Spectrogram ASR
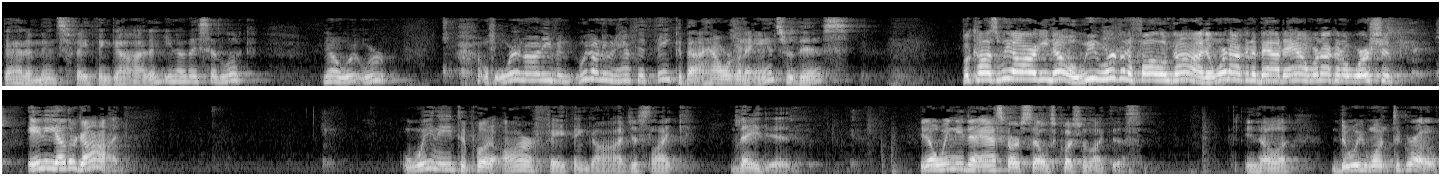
that immense faith in God. You know, they said, look, you know, we're, we're, we're not even, we don't even have to think about how we're going to answer this. Because we already know we, we're going to follow God and we're not going to bow down. We're not going to worship any other God. We need to put our faith in God just like they did. You know, we need to ask ourselves questions like this. You know, uh, do we want to grow?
